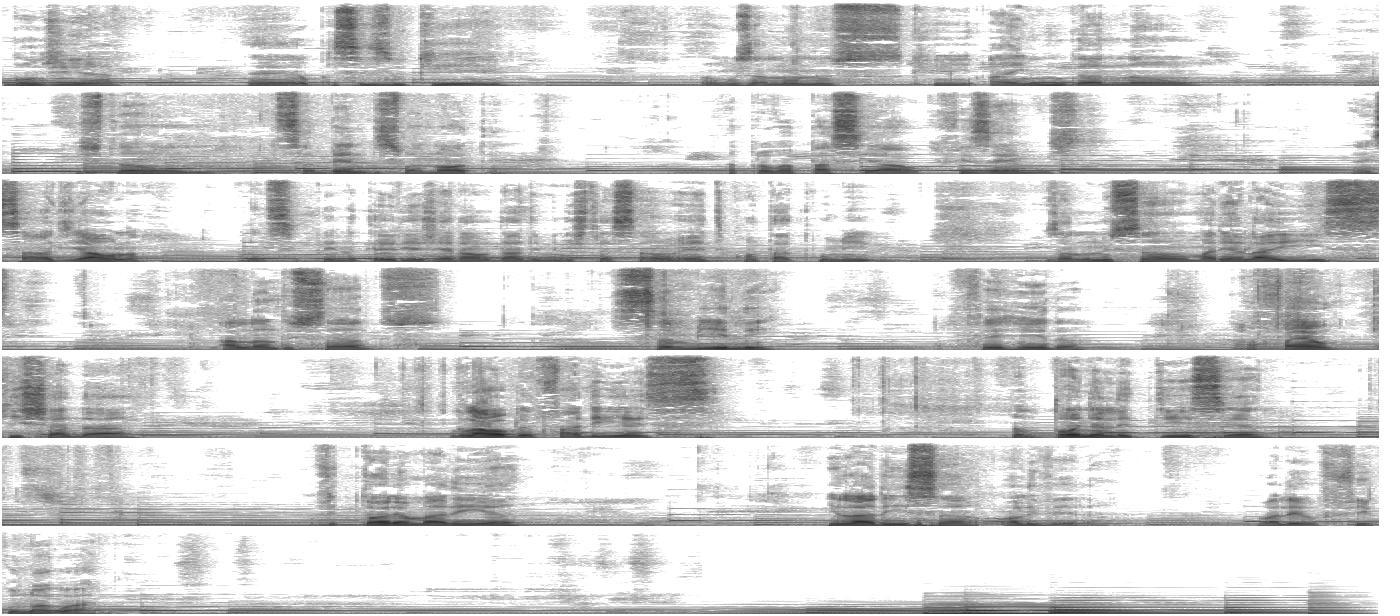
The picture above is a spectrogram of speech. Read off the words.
Bom dia. É, eu preciso que alguns alunos que ainda não estão sabendo de sua nota, a prova parcial que fizemos em sala de aula, na disciplina Teoria Geral da Administração, entre em contato comigo. Os alunos são Maria Laís, Alan dos Santos, Samile Ferreira, Rafael Quixadá, Glauber Farias, Antônia Letícia, Vitória Maria e Larissa Oliveira. Valeu, fico no aguardo.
